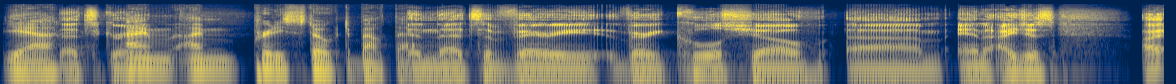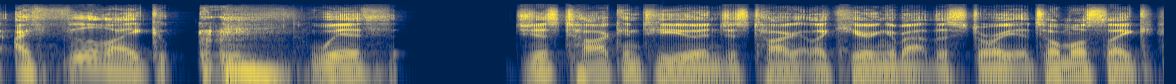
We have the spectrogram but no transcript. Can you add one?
yeah. That's great. I'm I'm pretty stoked about that. and that's a very very cool show um and i just i, I feel like with just talking to you and just talking like hearing about the story it's almost like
